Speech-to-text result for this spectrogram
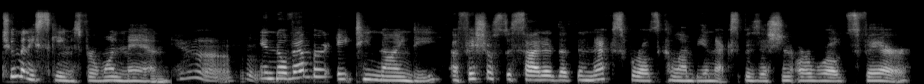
Too many schemes for one man. Yeah. In November 1890, officials decided that the next World's Columbian Exposition or World's Fair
